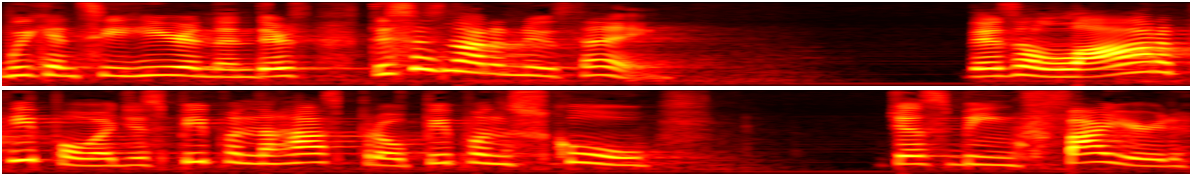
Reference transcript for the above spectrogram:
we can see here. And then there's this is not a new thing. There's a lot of people, just people in the hospital, people in school, just being fired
